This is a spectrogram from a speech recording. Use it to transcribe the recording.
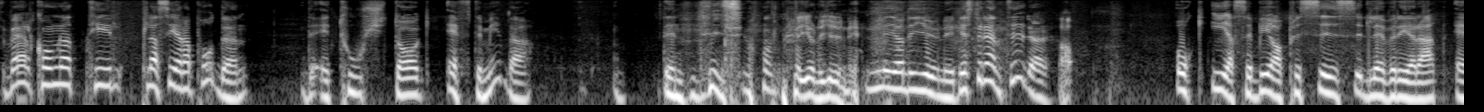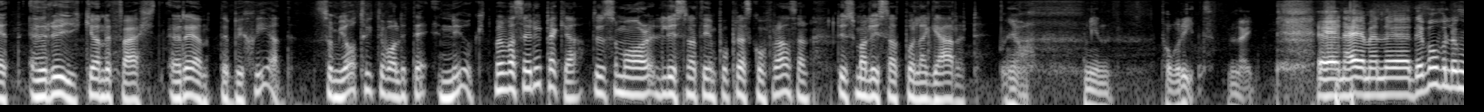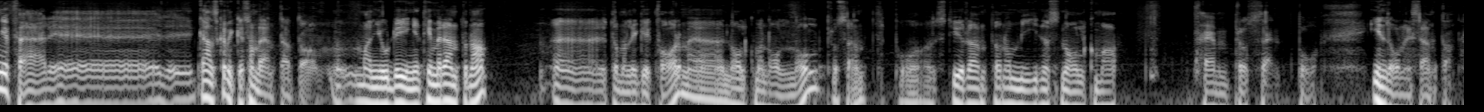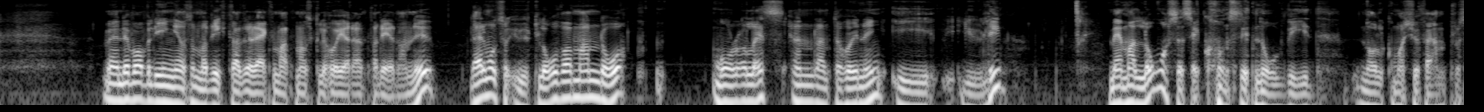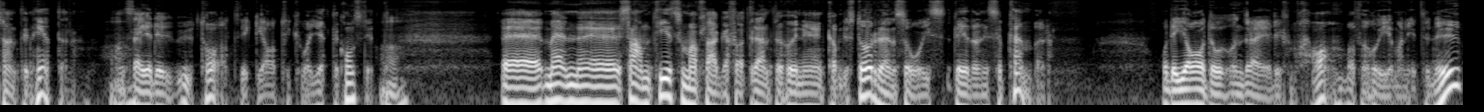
Välkomna till Placera-podden. Det är torsdag eftermiddag. Den 9 juni. 9 juni. Det är studenttider. Ja. Och ECB har precis levererat ett rykande färskt räntebesked som jag tyckte var lite njuggt. Men vad säger du Pekka? Du som har lyssnat in på presskonferensen. Du som har lyssnat på Lagarde. Ja, min favorit. Nej. Eh, nej men eh, det var väl ungefär eh, ganska mycket som väntat då. Man gjorde ingenting med räntorna. Eh, utan man ligger kvar med 0,00 procent på styrräntan och minus 0,5 procent på inlåningsräntan. Men det var väl ingen som riktigt hade räknat med att man skulle höja räntan redan nu. Däremot så utlovar man då more or less en räntehöjning i juli. Men man låser sig konstigt nog vid 0,25 procentenheter. Man mm. säger det uttalat vilket jag tycker var jättekonstigt. Mm. Eh, men eh, samtidigt som man flaggar för att räntehöjningen kan bli större än så i, redan i september. Och det jag då undrar är liksom, varför höjer man inte nu?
